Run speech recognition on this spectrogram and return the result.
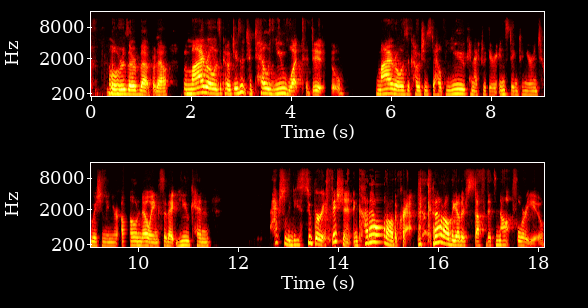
I'll reserve that for now. But my role as a coach isn't to tell you what to do. My role as a coach is to help you connect with your instinct and your intuition and your own knowing so that you can actually be super efficient and cut out all the crap, cut out all the other stuff that's not for you.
